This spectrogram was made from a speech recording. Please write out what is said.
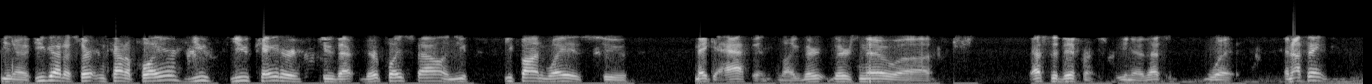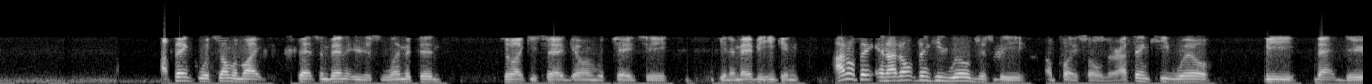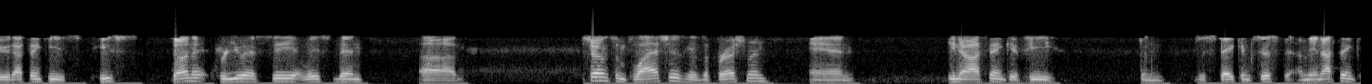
you know if you got a certain kind of player, you you cater to that their play style, and you you find ways to make it happen. Like there there's no uh that's the difference. You know, that's what and I think I think with someone like Stetson Bennett, you're just limited. So, like you said, going with JT, you know, maybe he can. I don't think, and I don't think he will just be a placeholder. I think he will be that dude. I think he's he's done it for USC. At least been uh, shown some flashes as a freshman, and you know, I think if he can just stay consistent. I mean, I think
